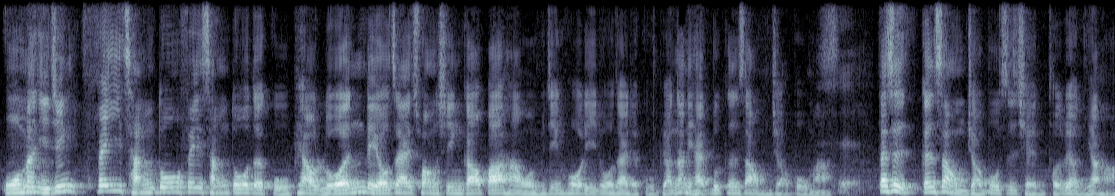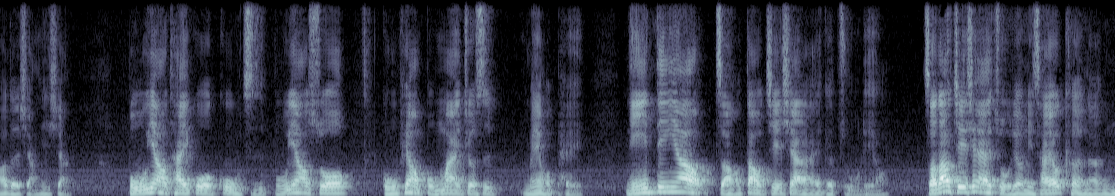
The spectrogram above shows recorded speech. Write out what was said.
我们已经非常多、非常多的股票轮流在创新高，包含我们已经获利落袋的股票，那你还不跟上我们脚步吗？是。但是跟上我们脚步之前，投资朋友你要好好的想一想，不要太过固执，不要说股票不卖就是没有赔，你一定要找到接下来一个主流，找到接下来主流，你才有可能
